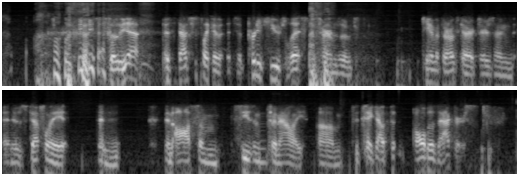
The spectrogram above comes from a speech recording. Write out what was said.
So yeah, it's, that's just like a it's a pretty huge list in terms of Game of Thrones characters, and and it was definitely an an awesome season finale um, to take out the, all those actors.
